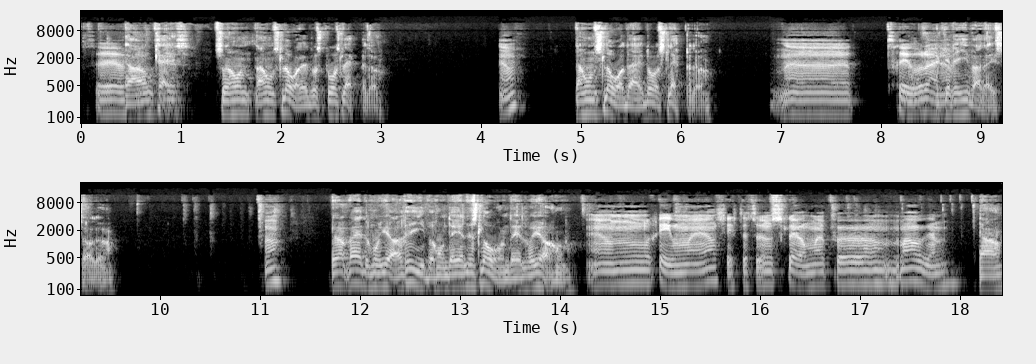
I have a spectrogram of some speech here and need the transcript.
Så jag Ja, okej. Så när hon, när hon slår dig, då, då släpper du? Ja. När hon slår dig, då släpper du? Jag tror det, Försöker ja. riva dig, sa du? Ja. Ja, vad är det hon gör? River hon dig eller slår hon dig, eller vad gör hon? Ja, Hon river mig i ansiktet och slår mig på magen. Ja.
